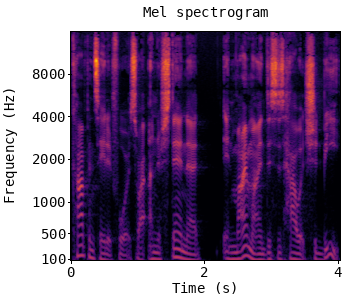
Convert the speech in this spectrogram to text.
compensated for it. So I understand that in my mind, this is how it should be.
